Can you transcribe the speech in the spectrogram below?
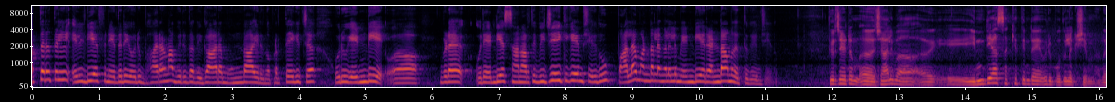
അത്തരത്തിൽ എൽ ഡി എഫിനെതിരെ ഒരു ഭരണവിരുദ്ധ വികാരം ഉണ്ടായിരുന്നു. പ്രത്യേകിച്ച് ഒരു എൻ ഡി എ ഇവിടെ ഒരു എൻ ഡി എ സ്ഥാനാർത്ഥി വിജയിക്കുകയും ചെയ്തു. പല മണ്ഡലങ്ങളിലും എൻ ഡി എ രണ്ടാമതെത്തുകയും ചെയ്തു. തീർച്ചയായിട്ടും ശാലിബ ഇന്ത്യ സഖ്യത്തിന്റെ ഒരു പൊതുലക്ഷ്യം അത്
